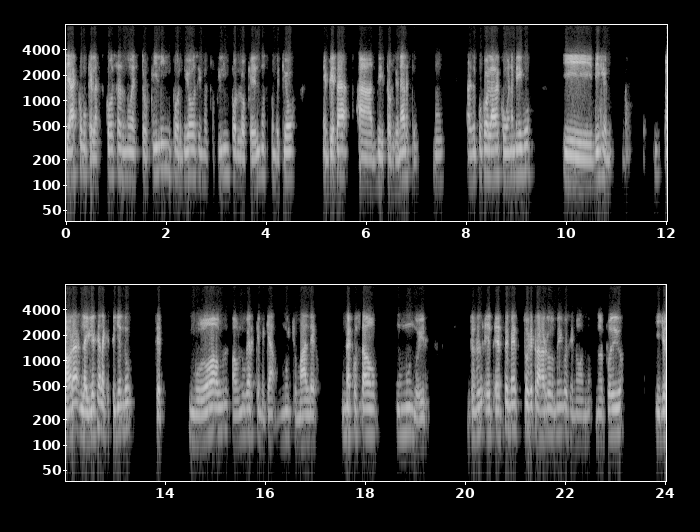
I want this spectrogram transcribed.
ya como que las cosas, nuestro feeling por Dios y nuestro feeling por lo que Él nos prometió empieza a distorsionarse. ¿no? Hace poco hablaba con un amigo y dije, ahora la iglesia a la que estoy yendo se mudó a un, a un lugar que me queda mucho más lejos. Me ha costado un mundo ir. Entonces, e, este mes tuve que trabajar los domingos y no, no, he podido. Y yo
